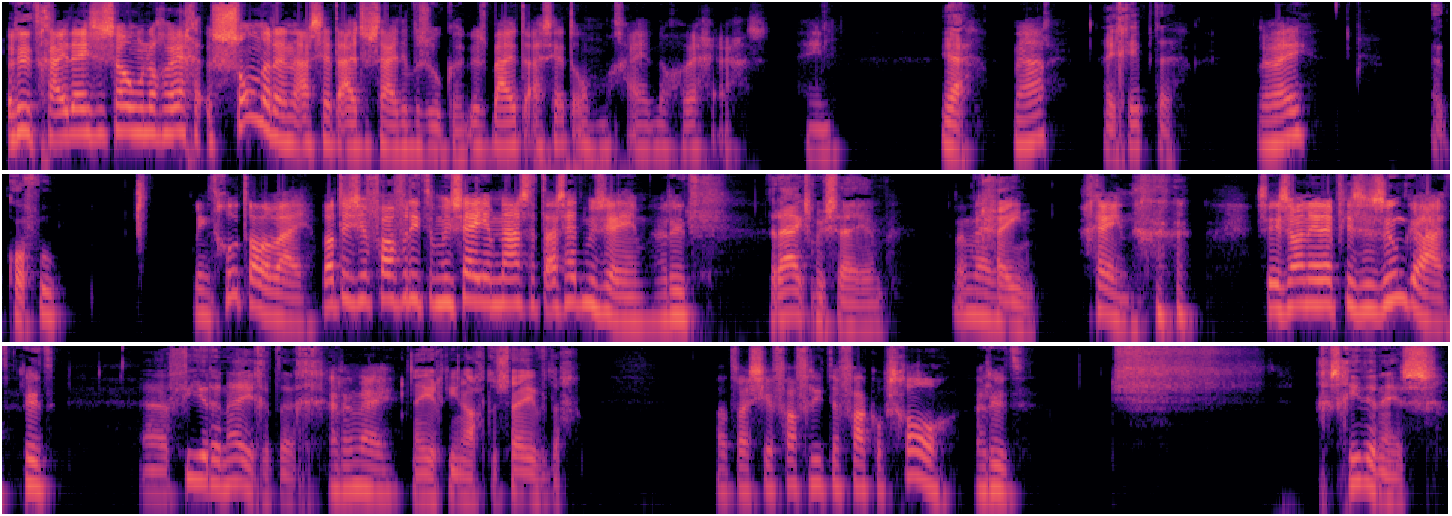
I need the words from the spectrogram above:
Ruud, ga je deze zomer nog weg zonder een AZ-uitwedstrijd te bezoeken? Dus buiten AZ om, ga je nog weg ergens heen? Ja. Naar? Egypte. René? Uh, Corfu. Klinkt goed allebei. Wat is je favoriete museum naast het AZ-museum, Ruud? Het Rijksmuseum. René? Geen. Geen. Sinds wanneer heb je seizoenkaart, Ruud? Uh, 94. René? 1978. Wat was je favoriete vak op school, Ruud? Geschiedenis.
